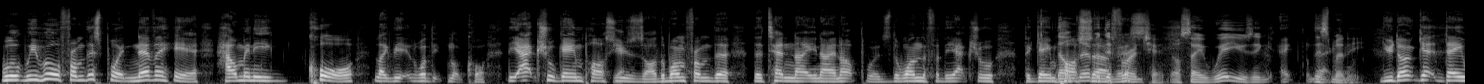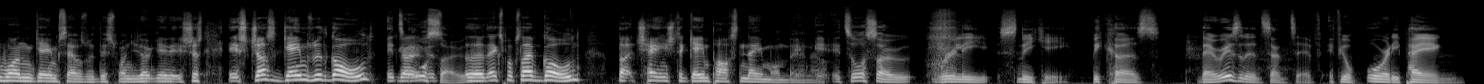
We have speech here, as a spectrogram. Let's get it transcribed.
Well, we will from this point never hear how many core, like the what the, not core, the actual Game Pass Yeah. users are. The one from the the ten ninety nine upwards. The one for the actual the Game They'll Pass never service. differentiate. They'll say we're using this Exactly. many. You don't get day one game sales with this one. You don't get it. It's just it's just games with gold. It's Go- also- uh, Xbox Live Gold, but changed the Game Pass name on there now. It's also really sneaky because there is an incentive if you're already paying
